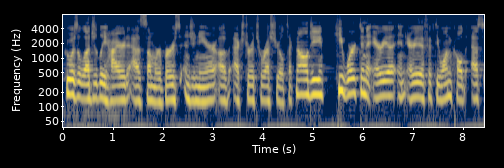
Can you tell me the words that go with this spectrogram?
who was allegedly hired as some reverse engineer of extraterrestrial technology. He worked in an area in Area 51 called S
